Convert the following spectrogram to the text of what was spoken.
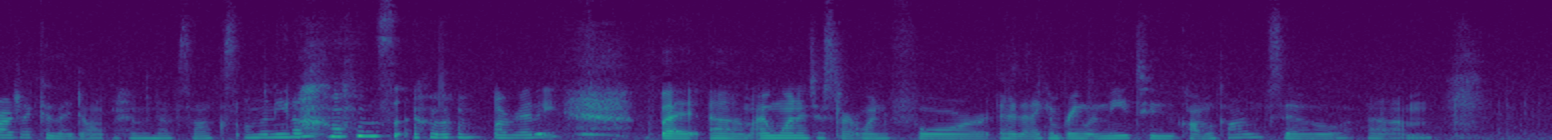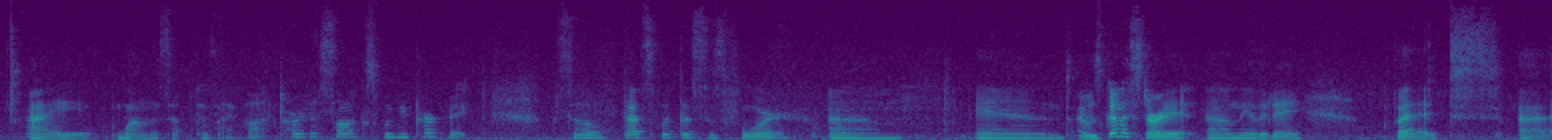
project because I don't have enough socks on the needles um, already. But um, I wanted to start one for or that I can bring with me to Comic Con. So um, I wound this up because I thought TARDIS socks would be perfect. So that's what this is for. Um, and I was gonna start it um, the other day but uh,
